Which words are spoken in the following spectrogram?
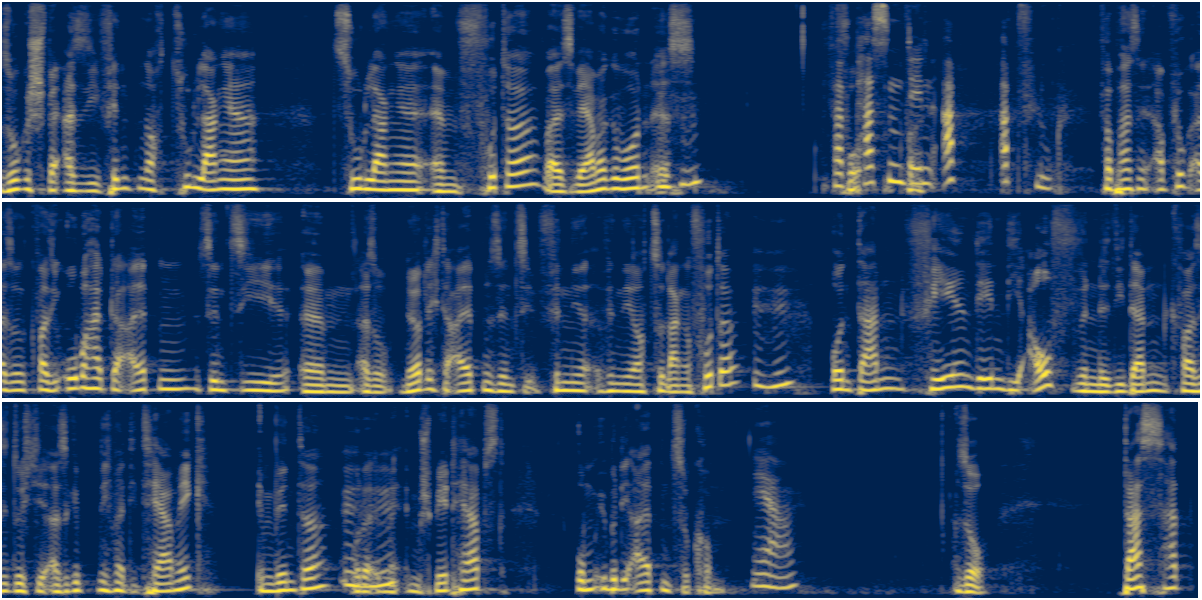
so geschwächt, also sie finden noch zu lange, zu lange ähm, Futter, weil es wärmer geworden ist. Verpassen Vor- den Ab Abflug. Verpassen den Abflug, also quasi oberhalb der Alpen sind sie, ähm, also nördlich der Alpen sind sie, finden, die- finden die noch zu lange Futter. Und dann fehlen denen die Aufwinde, die dann quasi durch die, also gibt nicht mehr die Thermik im Winter oder im, im Spätherbst, um über die Alpen zu kommen. Ja. So. Das hat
